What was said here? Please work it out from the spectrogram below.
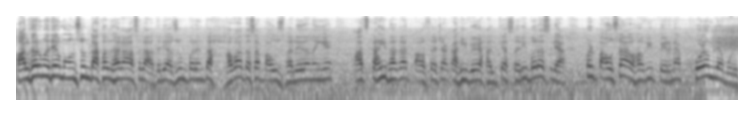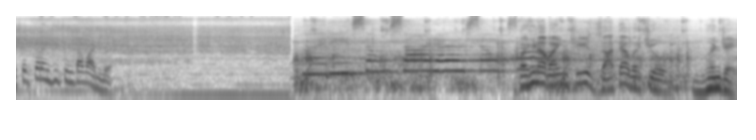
पालघरमध्ये मान्सून दाखल झाला असला तरी अजूनपर्यंत हवा तसा पाऊस झालेला नाहीये. आज काही भागात पावसाच्या काही वेळ हलक्या सरी बरसल्या पण पावसाअभावी पेरण्या खोळंबल्यामुळे शेतकऱ्यांची चिंता वाढली. आहे बहिणाबाईंची जात्यावरची ओवी म्हणजे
